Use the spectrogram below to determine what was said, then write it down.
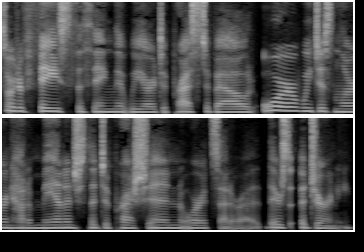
sort of face the thing that we are depressed about, or we just learn how to manage the depression, or etc. There's a journey.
